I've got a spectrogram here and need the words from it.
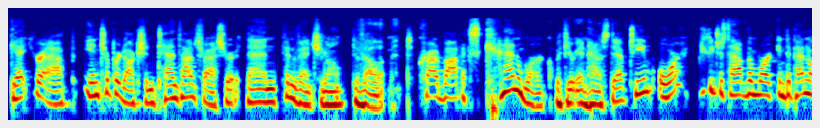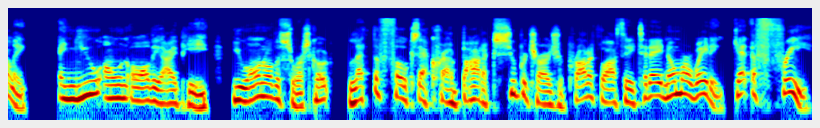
get your app into production 10 times faster than conventional development. Crowdbotics can work with your in house dev team, or you can just have them work independently and you own all the IP, you own all the source code. Let the folks at Crowdbotics supercharge your product velocity today. No more waiting. Get a free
